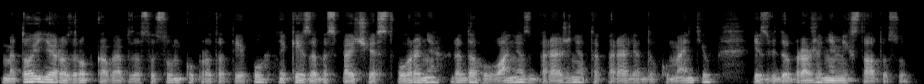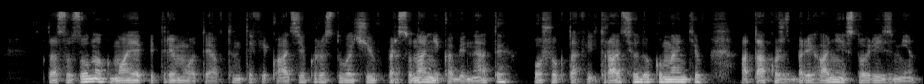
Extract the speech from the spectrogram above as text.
Метою є розробка веб-застосунку прототипу, який забезпечує створення, редагування, збереження та перегляд документів із відображенням їх статусу. Застосунок має підтримувати автентифікацію користувачів, персональні кабінети, пошук та фільтрацію документів, а також зберігання історії змін.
